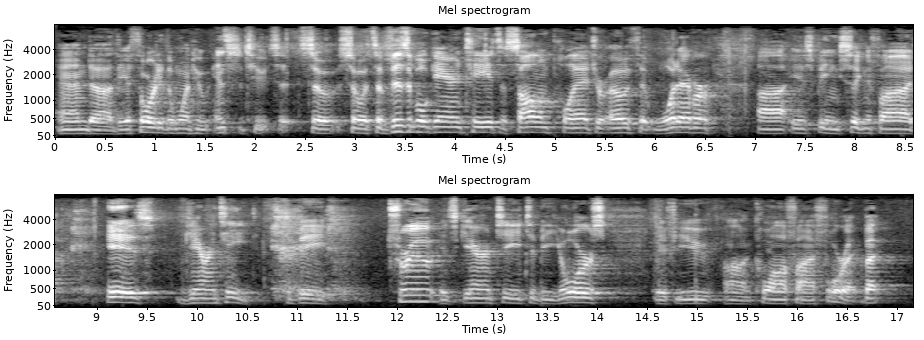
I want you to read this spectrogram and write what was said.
and uh, the authority of the one who institutes it. So, so it's a visible guarantee. It's a solemn pledge or oath that whatever uh, is being signified is guaranteed to be true. It's guaranteed to be yours if you uh, qualify for it. But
